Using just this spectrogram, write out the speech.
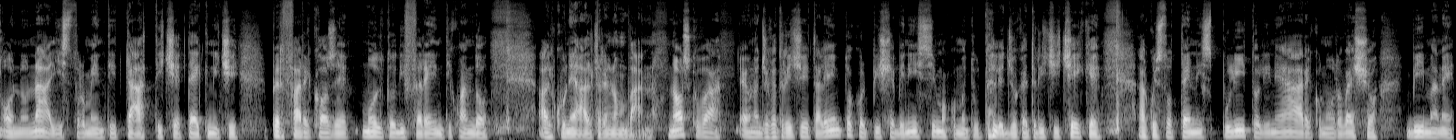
o non ha gli strumenti tattici e tecnici per fare cose molto differenti quando alcune altre non vanno. Noskova è una giocatrice di talento, colpisce benissimo come tutte le giocatrici ceche a questo tennis pulito, lineare, con un rovescio bimane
